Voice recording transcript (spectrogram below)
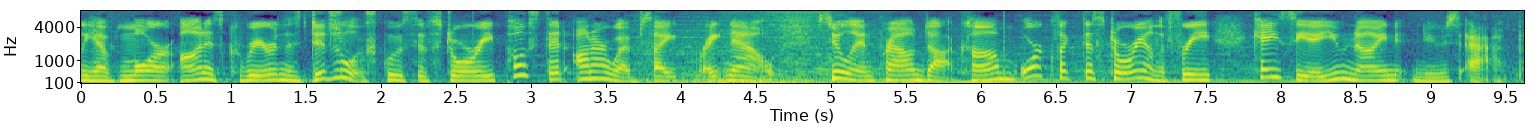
We have more on his career in this digital exclusive story posted on our website right now, SiouxlandProud.com, or click the story on the free KCAU 9 News app.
